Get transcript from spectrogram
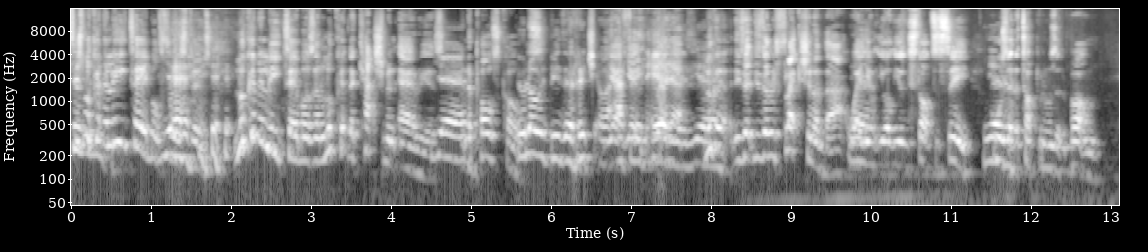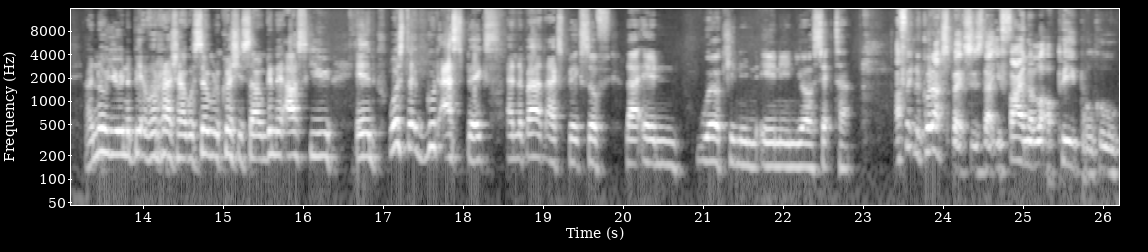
Just look at the league tables, for Yeah, instance. yeah. Look at the league tables and look at the catchment areas Yeah. and the postcodes. it will always be the rich or affluent areas. Yeah, Look at there's a, there's a reflection of that where Yeah. you you'll, you'll start to see Yeah. who's at the top and who's at the bottom. I know you're in a bit of a rush. I've got so many questions, so I'm gonna ask you in what's the good aspects and the bad aspects of like in working in in, in your sector. I think the good aspects is that you find a lot of people who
